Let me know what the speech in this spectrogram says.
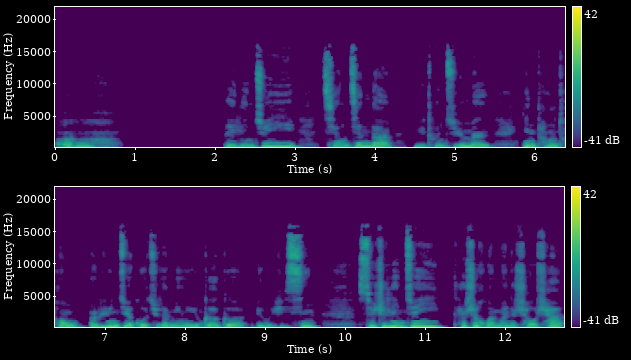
嗯，被林俊逸强奸的。玉臀菊门因疼痛而晕厥过去的明玉格格刘雨欣，随着林俊逸开始缓慢的抽插，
